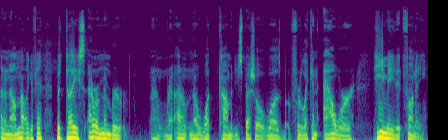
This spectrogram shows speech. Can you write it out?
i don't know i'm not like a fan but dice i remember i don't re- i don't know what comedy special it was but for like an hour he made it funny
